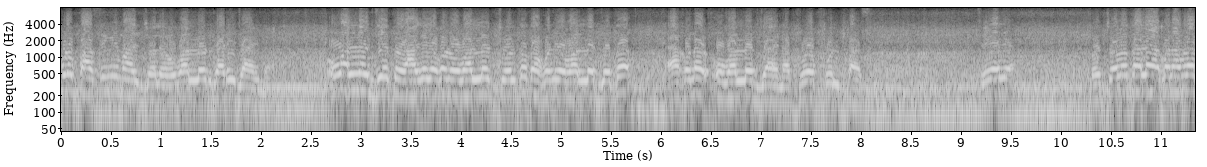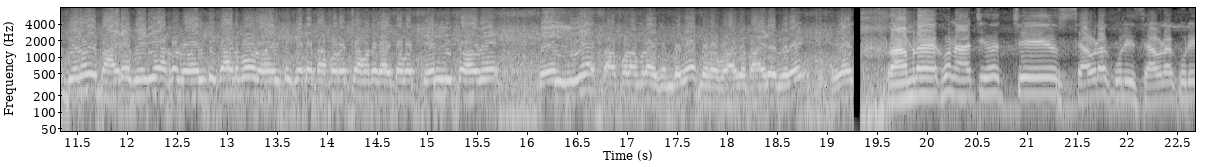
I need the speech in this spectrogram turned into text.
পুরো পাসিংই মাল চলে। ওভারলোড গাড়ি যায় না। ওভারলোড যেত। আগে যখন ওভারলোড চলতো, তখনই ওভারলোড যেত। এখন আর ওভারলোড যায় না। পুরো ফুল পাসিং ঠিক আছে? তো চলো তাহলে এখন আমরা বেরোই বাইরে বেরিয়ে এখন রয়্যালটি কাটবো রয়্যালটি কেটে তারপর হচ্ছে আমাদের গাড়িতে আবার তেল নিতে হবে। তেল নিয়ে তারপর আমরা এখান থেকে বেরোবো আগে বাইরে বেরোই। ঠিক আছে? তো আমরা এখন আছি হচ্ছে শ্যাওড়াকুড়ি শ্যাওড়াকুড়ি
